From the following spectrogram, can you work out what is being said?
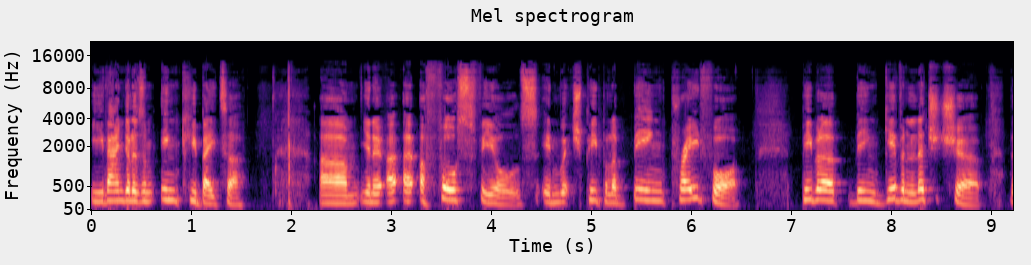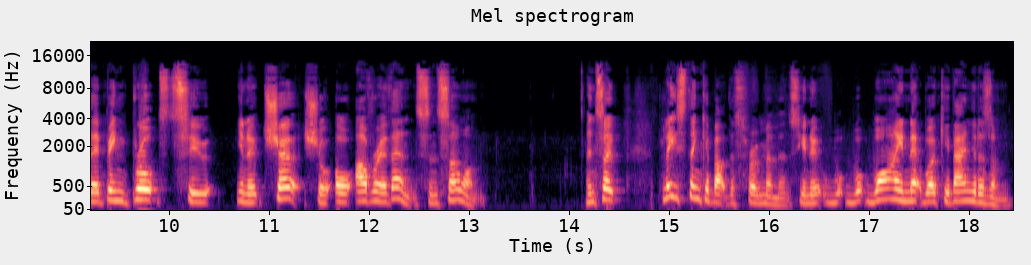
evangelism incubator. Um, you know, a, a force fields in which people are being prayed for. People are being given literature. They're being brought to, you know, church or, or other events and so on. And so, please think about this for a moment. You know, w- why network evangelism?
